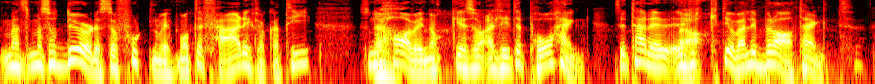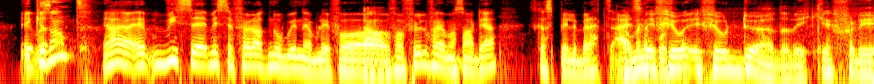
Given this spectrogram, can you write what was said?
Men, men så dør det så fort når vi på en måte er ferdig klokka ti. Så nå Ja. har vi noe så, et lite påheng. Så dette er riktig og veldig bra tenkt. Ikke sant? Ja, ja, hvis, jeg, hvis jeg føler at nå begynner jeg å bli for, Ja. for full, for jeg må snart igjen, skal spille brett. Ja, Jeg men i fjor, i fjor døde det ikke, fordi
